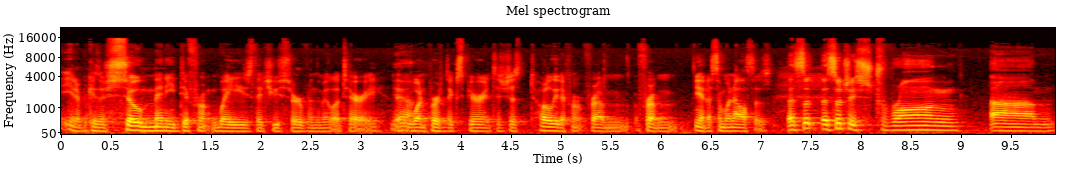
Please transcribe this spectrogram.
you know, because there's so many different ways that you serve in the military. Yeah. One person's experience is just totally different from from you know someone else's. That's, su- that's such a strong um,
